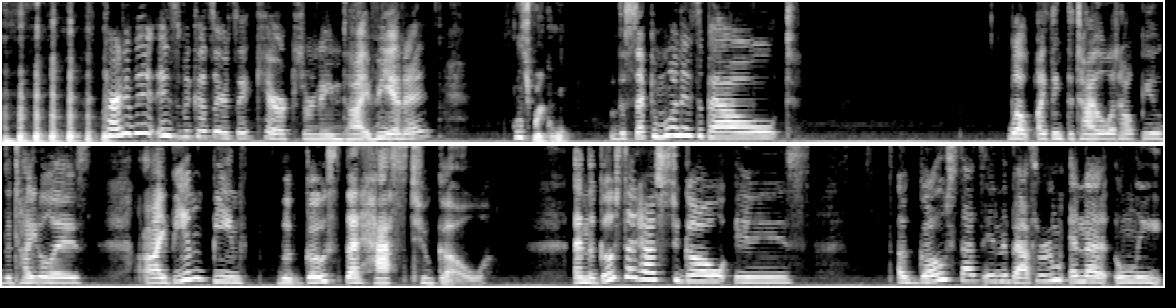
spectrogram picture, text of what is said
Part of it is because there's a character named Ivy in it. That's pretty cool. The second one is about. Well, I think the title would help you. The title is Ivy and Bean, the ghost that has to go. And the ghost that has to go is a ghost that's in the bathroom and that only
